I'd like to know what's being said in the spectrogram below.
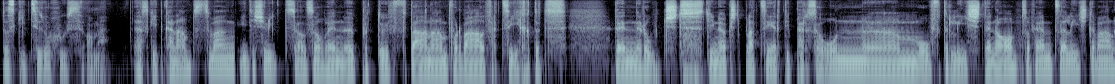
Das gibt es ja durchaus. Einmal. Es gibt keinen Amtszwang in der Schweiz. Also wenn jemand auf die Annahme vor Wahl verzichtet, dann rutscht die nächst platzierte Person ähm, auf der Liste an, sofern es eine Listenwahl war. Ein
